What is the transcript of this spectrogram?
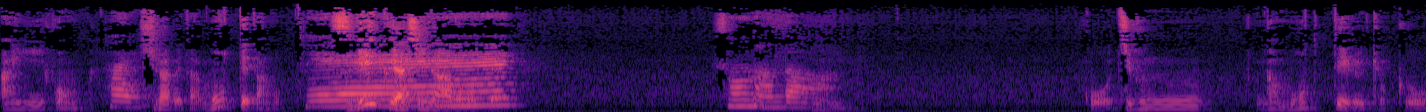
iPhone はい。調べたら持ってたの、すげえ悔しいなと思って。そうなんだ、こう自分が持ってる曲を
